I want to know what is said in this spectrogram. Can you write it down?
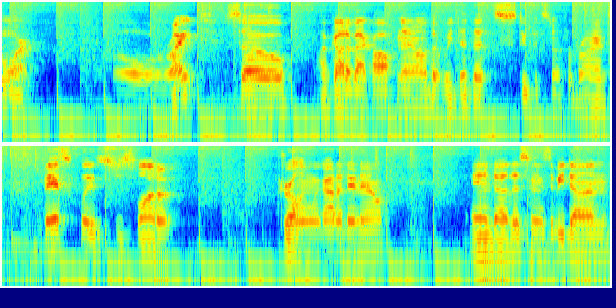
More. All right. So I've got it back off now that we did that stupid stuff for Brian. Basically, it's just a lot of drilling we got to do now. And uh, this needs to be done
